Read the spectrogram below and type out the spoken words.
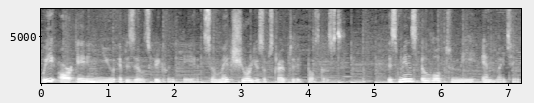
We are adding new episodes frequently, so make sure you subscribe to the podcast. This means a lot to me and my team.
